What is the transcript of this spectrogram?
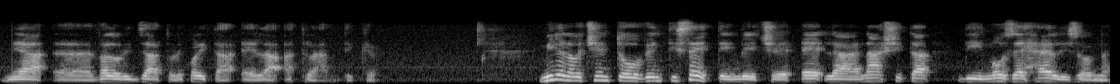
ne ha eh, valorizzato le qualità è la Atlantic. 1927 invece è la nascita di Mosè Allison,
